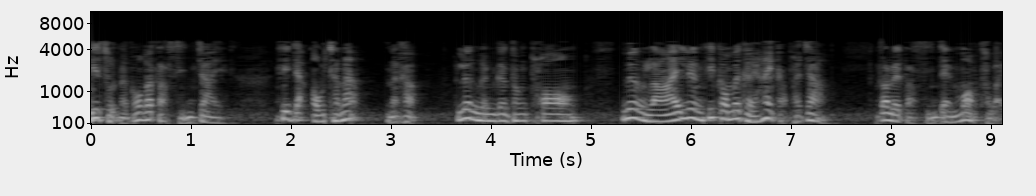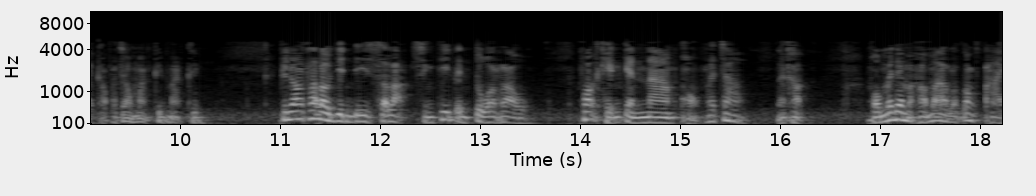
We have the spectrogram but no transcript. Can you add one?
ที่สุดนะเขาก็ตัดสินใจ ที่จะเอาชนะนะครับ เรื่องเงินเงินทองทอง เรื่องหลายเรื่องที่เขาไม่เคยให้กับพระเจ้า ก็เลยตัดสินใจมอบถวายกับพระเจ้ามากขึ้นมากขึ้น พี่น้องถ้าเรายินดีสละสิ่งที่เป็นตัวเรา เพราะเห็นแก่นามของพระเจ้านะครับ ผมไม่ได้หมายความว่าเราต้องตาย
